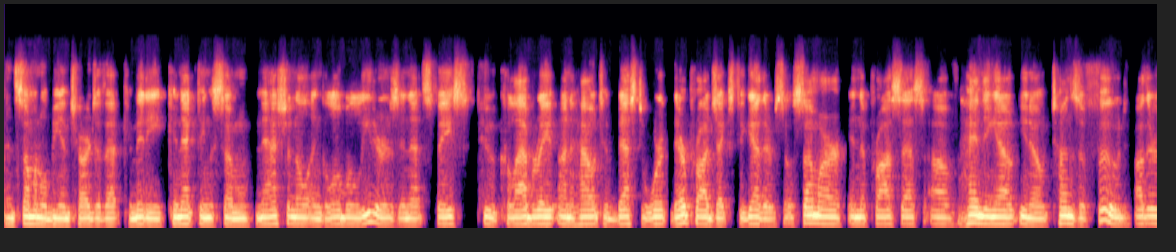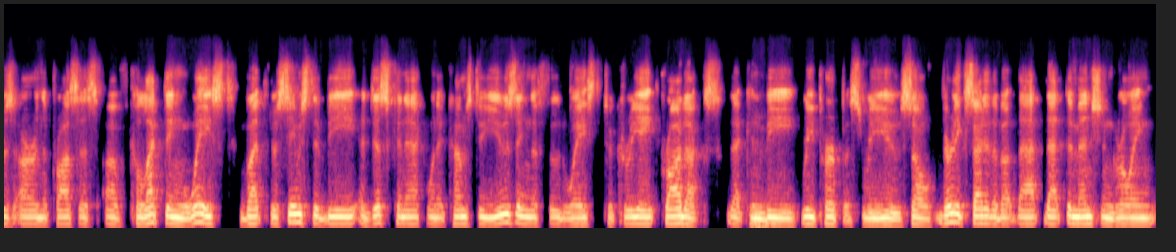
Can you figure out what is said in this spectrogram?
and someone will be in charge of that committee, connecting some national and global leaders in that space to collaborate on how to best work their projects together. So some are in the process of handing out, you know, tons of food. Others are in the process of collecting waste, but there seems to be a disconnect when it comes to using the food waste to create products that can be repurposed, reused. So very excited about that that dimension growing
